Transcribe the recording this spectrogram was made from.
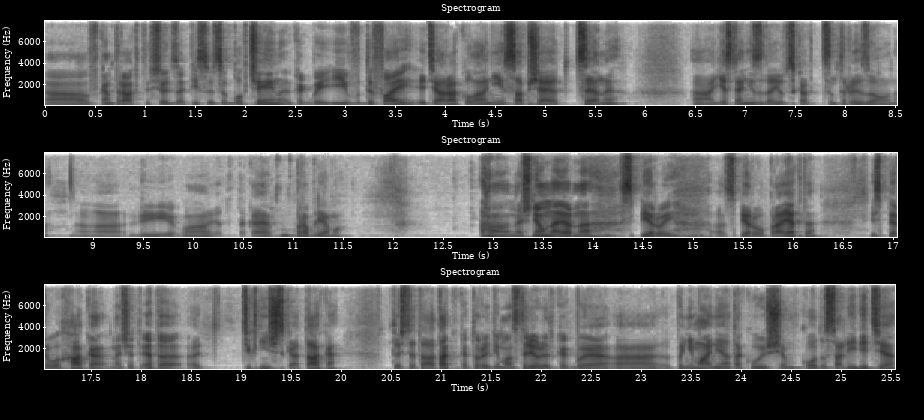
э, в контракты, все это записывается в блокчейн, как бы, и в DeFi эти оракулы, они сообщают цены э, если они задаются как-то централизованно. И это такая проблема. Начнем, наверное, с, первой, с первого проекта, из первого хака. Значит, это э, техническая атака. То есть это атака, которая демонстрирует как бы, э, понимание атакующим кода Solidity,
